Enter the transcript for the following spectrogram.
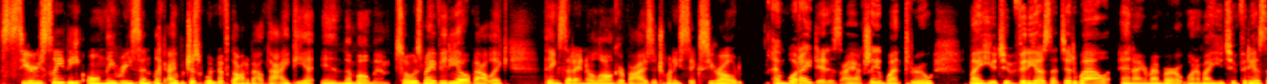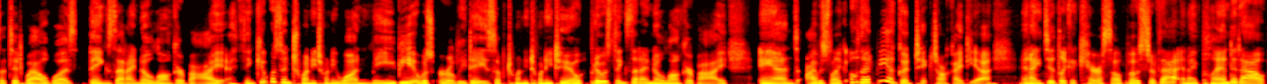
seriously the only reason, like, I just wouldn't have thought about that idea in the moment. So it was my video about like things that I no longer buy as a 26 year old. And what I did is I actually went through my YouTube videos that did well. And I remember one of my YouTube videos that did well was things that I no longer buy. I think it was in 2021. Maybe it was early days of 2022, but it was things that I no longer buy. And I was like, oh, that'd be a good TikTok idea. And I did like a carousel post of that and I planned it out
